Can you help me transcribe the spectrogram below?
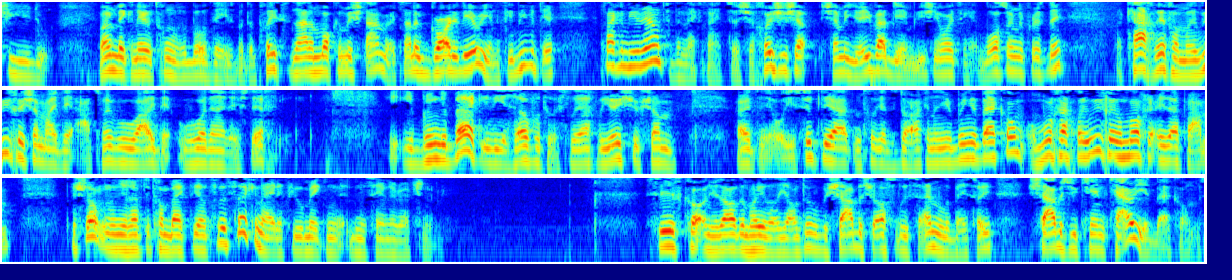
should you do? You want to make an Erev Tchum for both days, but the place is not a Mokim Mishtamer. It's not a guarded area, and if you leave it there, it's not going to be around for the next night. So Shechosh Shemi Yoivad Yem Rishon Yoitz lost during the first day. Lakach Lefa Melicha Shemai De Atzme V'hu Adanai De Shtech. You bring it back either yourself or to a shliach v'yoshev sham, right? Or you sit there until it gets dark, and then you bring it back home. Umurchach leilicha el edapam the shop, and then you'll have to come back there for the second night if you were making it in the same direction. Shabbos you can't carry it back home.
